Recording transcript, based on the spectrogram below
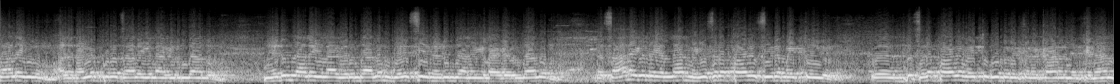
சாலைகளும் அது நகர்ப்புற சாலைகளாக இருந்தாலும் நெடுஞ்சாலைகளாக இருந்தாலும் தேசிய நெடுஞ்சாலைகளாக இருந்தாலும் இந்த சாலைகளை எல்லாம் மிக சிறப்பாக சீரமைத்து சிறப்பாக வைத்துக் கொண்டிருக்கிற காரணத்தினால்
